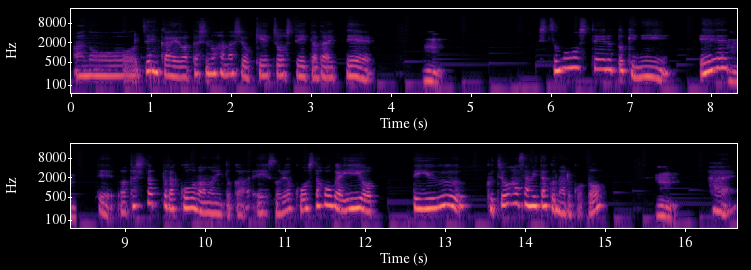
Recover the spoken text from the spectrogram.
あのー前回私の話を傾聴していただいて、うん、質問をしているときに、えーうんって、私だったらこうなのにとか、えーそれはこうした方がいいよっていう口を挟みたくなること？うん、はい。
